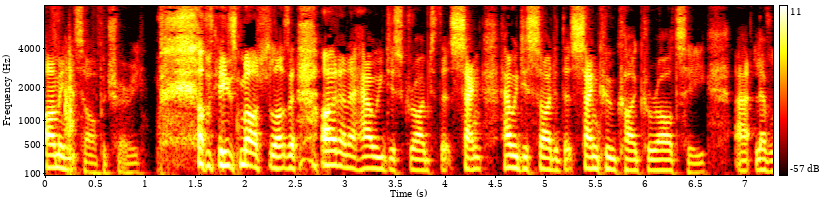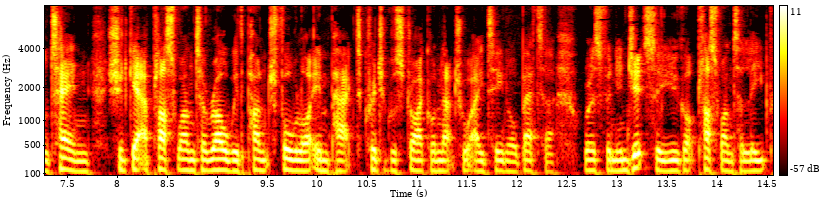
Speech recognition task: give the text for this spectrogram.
I mean, it's arbitrary. of these martial arts. I don't know how he described that. San, how he decided that Sankukai Karate at level ten should get a plus one to roll with punch, fall, or impact, critical strike, or natural eighteen or better. Whereas for ninjutsu, you got plus one to leap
